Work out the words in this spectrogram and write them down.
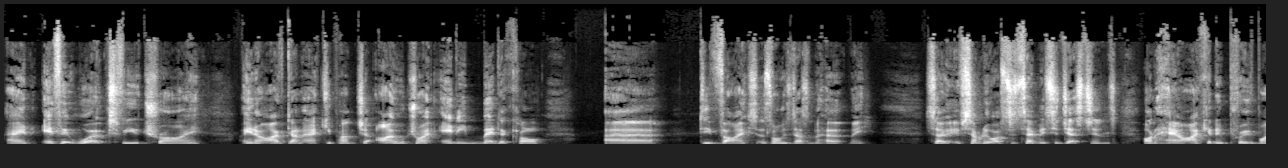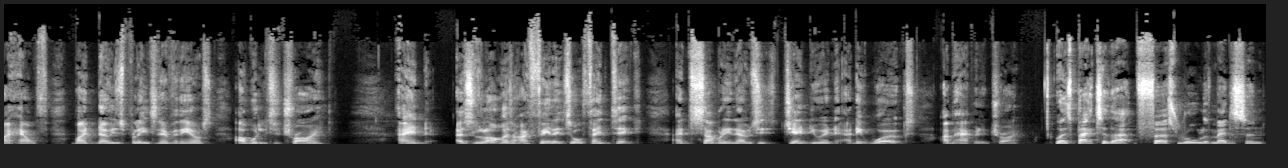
And if it works for you, try. You know, I've done acupuncture. I will try any medical uh, device as long as it doesn't hurt me. So if somebody wants to send me suggestions on how I can improve my health, my nosebleeds and everything else, I'm willing to try. And as long as I feel it's authentic and somebody knows it's genuine and it works, I'm happy to try. Well, it's back to that first rule of medicine,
